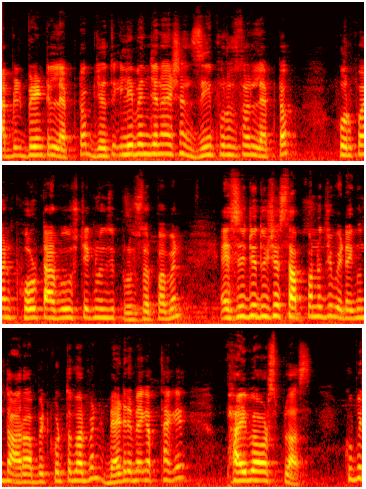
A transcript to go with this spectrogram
আপডেট ব্রেন্টের ল্যাপটপ যেহেতু eleven generation G processor laptop four point four turbos technology processor পাবেন এসএসডি দুইশো ছাপ্পান্ন জিবি এটা কিন্তু আরও আপডেট করতে পারবেন ব্যাটারি ব্যাকআপ থাকে ফাইভ আওয়ার্স প্লাস খুবই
